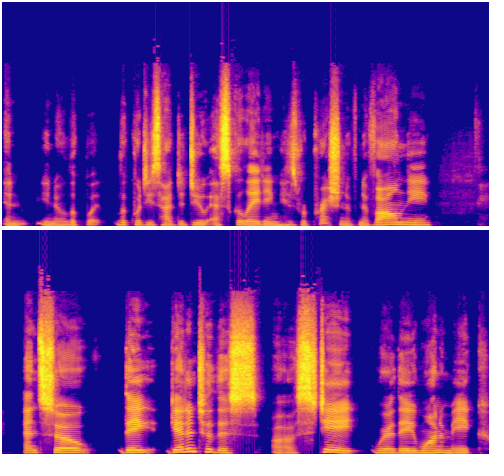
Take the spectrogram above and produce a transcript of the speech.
And, you know, look what, look what he's had to do, escalating his repression of Navalny. And so they get into this uh, state where they want to make,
